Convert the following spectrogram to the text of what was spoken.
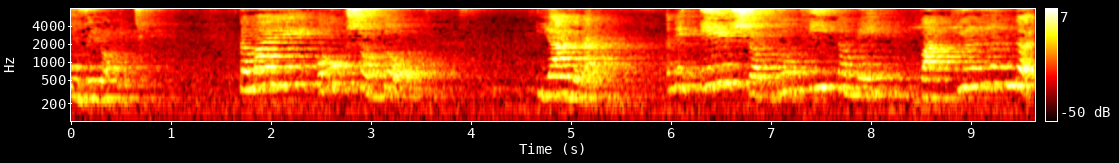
ઇઝી ટોપિક છે તમારે અમુક શબ્દો યાદ રાખવા અને એ શબ્દોથી તમે વાક્યની અંદર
